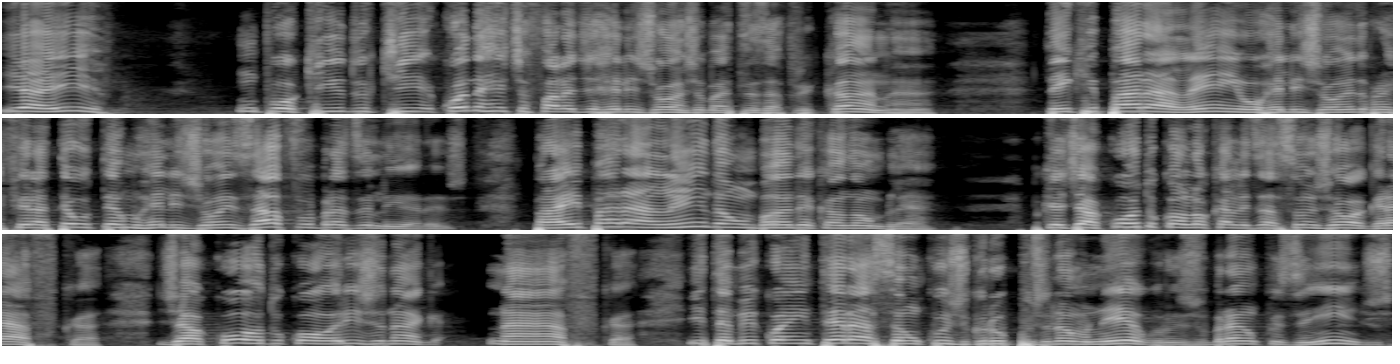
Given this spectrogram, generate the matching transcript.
E aí, um pouquinho do que... Quando a gente fala de religiões de matriz africana, tem que ir para além, ou religiões, eu prefiro até o termo religiões afro-brasileiras, para ir para além da Umbanda e Candomblé. Porque, de acordo com a localização geográfica, de acordo com a origem na, África e também com a interação com os grupos não negros, brancos e índios,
